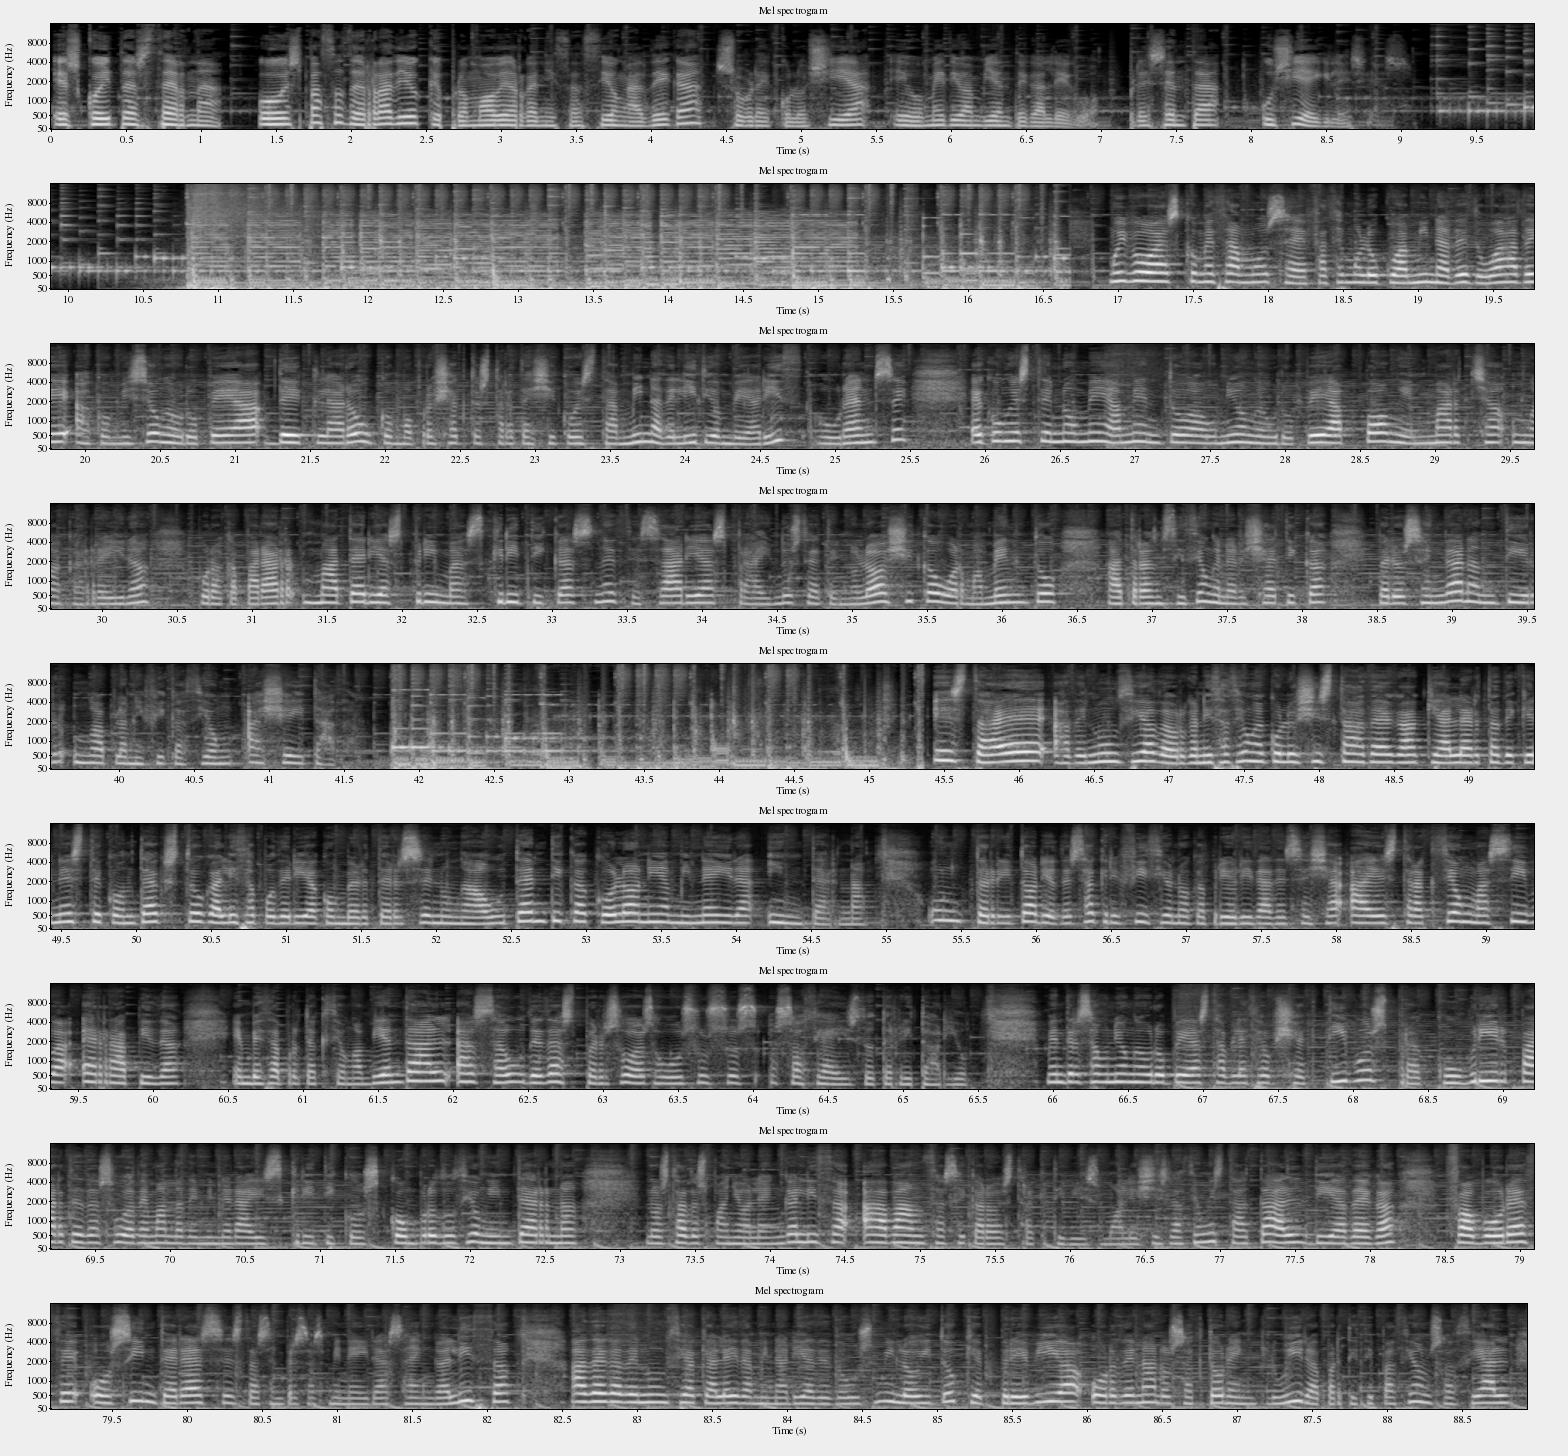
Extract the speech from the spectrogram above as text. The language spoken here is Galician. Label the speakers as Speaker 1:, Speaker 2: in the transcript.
Speaker 1: Escoitas Cerna, o espazo de radio que promove a organización Adega sobre a ecoloxía e o medio ambiente galego. Presenta Uxía Iglesias.
Speaker 2: Moi boas, comezamos e eh, facémolo coa mina de Doade. A Comisión Europea declarou como proxecto estratégico esta mina de litio en Beariz, Ourense, e con este nomeamento a Unión Europea pon en marcha unha carreira por acaparar materias primas críticas necesarias para a industria tecnolóxica, o armamento, a transición enerxética, pero sen garantir unha planificación axeitada. Esta é a denuncia da Organización Ecoloxista Adega que alerta de que neste contexto Galiza podería converterse nunha auténtica colonia mineira interna. Un territorio de sacrificio no que a prioridade sexa a extracción masiva e rápida en vez da protección ambiental, a saúde das persoas ou os usos sociais do territorio. Mentres a Unión Europea establece obxectivos para cubrir parte da súa demanda de minerais críticos con produción interna, no Estado español en Galiza avanzase para o extractivismo. A legislación estatal, día Adega, favorece os intereses das empresas mineiras en Galiza. Adega denuncia que a lei da minaría de 2008 que prevía ordenar o sector e incluir a participación social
